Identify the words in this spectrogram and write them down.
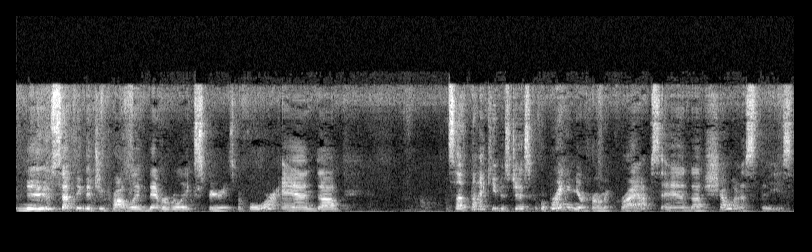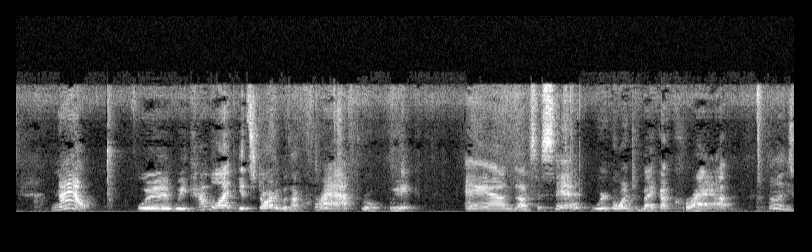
new, something that you probably never really experienced before. And um, so, thank you, Miss Jessica, for bringing your hermit crabs and uh, showing us these. Now, would we kind of like to get started with our craft real quick? And uh, as I said, we're going to make a crab. Oh, he's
